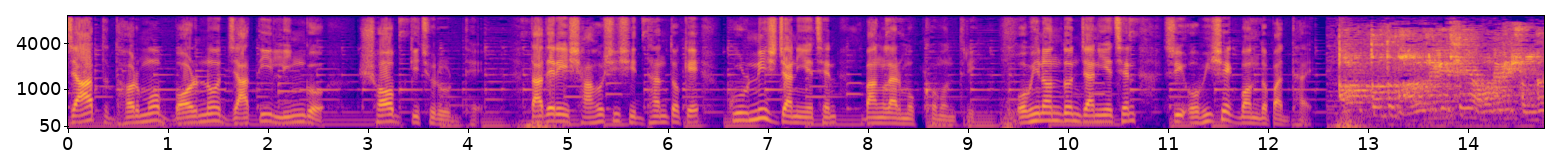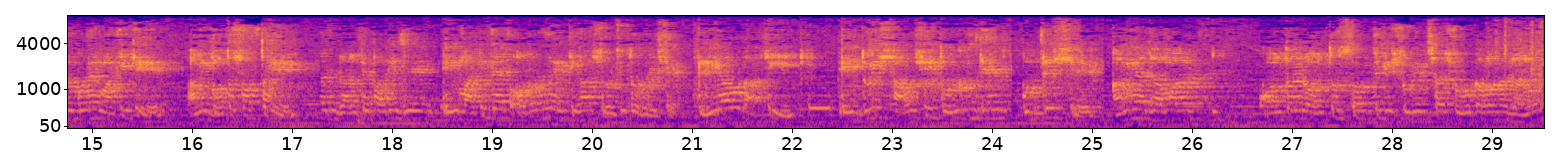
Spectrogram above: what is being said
জাত, ধর্ম, বর্ণ, জাতি, লিঙ্গ সব কিছুর ঊর্ধ্বে। তাদের এই সাহসী সিদ্ধান্তকে কুর্নিশ জানিয়েছেন বাংলার মুখ্যমন্ত্রী। অভিনন্দন জানিয়েছেন শ্রী অভিষেক বন্দ্যোপাধ্যায়। লেগেছে আমাদের এই সুন্দরবনের মাটিতে আমি গত সপ্তাহে জানতে পারি যে এই মাটিতে এক অনন্য ইতিহাস রচিত হয়েছে। রিয়া ও রাখি এই দুই সাহসী তরুণদের উদ্দেশ্যে আমি আজ আমার অন্তরের অন্তঃস্থল থেকে শুভেচ্ছা, শুভকামনা জানাই।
